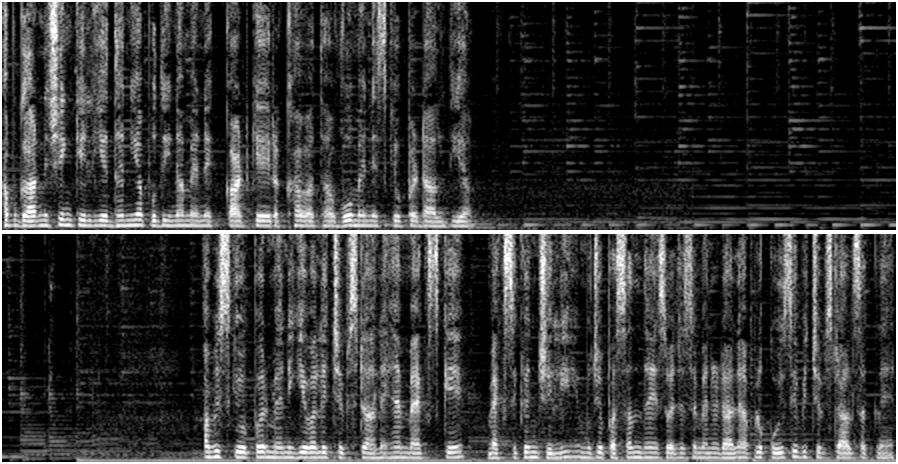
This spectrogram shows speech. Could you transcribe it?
अब गार्निशिंग के लिए धनिया पुदीना मैंने काट के रखा हुआ था, वो मैंने इसके ऊपर डाल दिया। अब इसके ऊपर मैंने ये वाले चिप्स डाले हैं, मैक्स के, मैक्सिकन चिली, ये मुझे पसंद है, इस वजह से मैंने डाले आप लोग कोई से भी चिप्स डाल सकते हैं,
